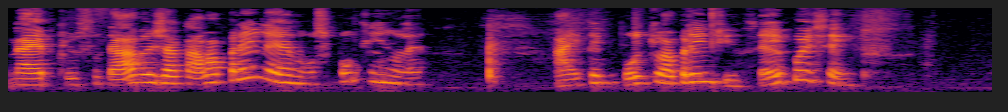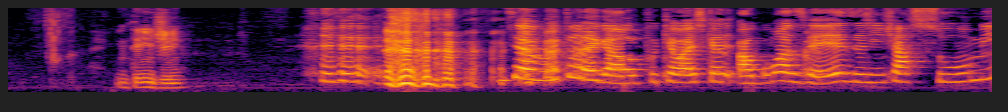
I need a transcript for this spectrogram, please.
na época que eu estudava, eu já estava aprendendo, uns pouquinhos, né? Aí depois que eu aprendi, 100%. Entendi. Isso é muito legal, porque eu acho que algumas vezes a gente assume,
